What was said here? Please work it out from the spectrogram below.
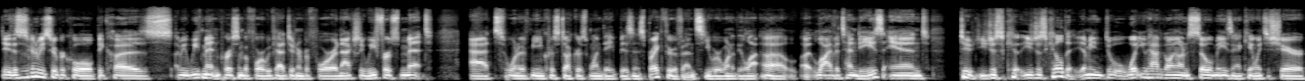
Dude, this is going to be super cool because I mean, we've met in person before, we've had dinner before, and actually, we first met at one of me and Chris Ducker's one day business breakthrough events. You were one of the uh, uh, live attendees, and dude, you just you just killed it. I mean, do, what you have going on is so amazing. I can't wait to share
